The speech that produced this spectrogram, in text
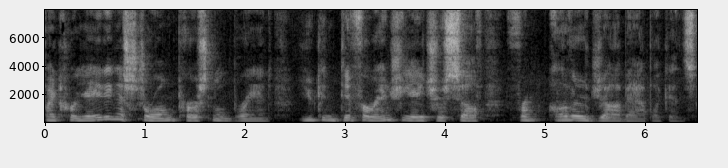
By creating a strong personal brand, you can differentiate yourself from other job applicants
